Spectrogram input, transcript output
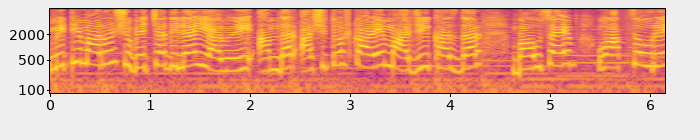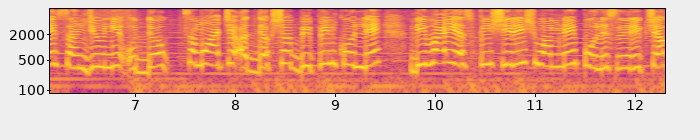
मिठी मारून शुभेच्छा दिल्या. यावेळी आमदार आशुतोष काळे माजी खासदार भाऊसाहेब वाकचौरे संजीवनी उद्योग समूहाचे अध्यक्ष बिपिन कोल्हे डीवायएसपी शिरीष वमने पोलीस निरीक्षक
